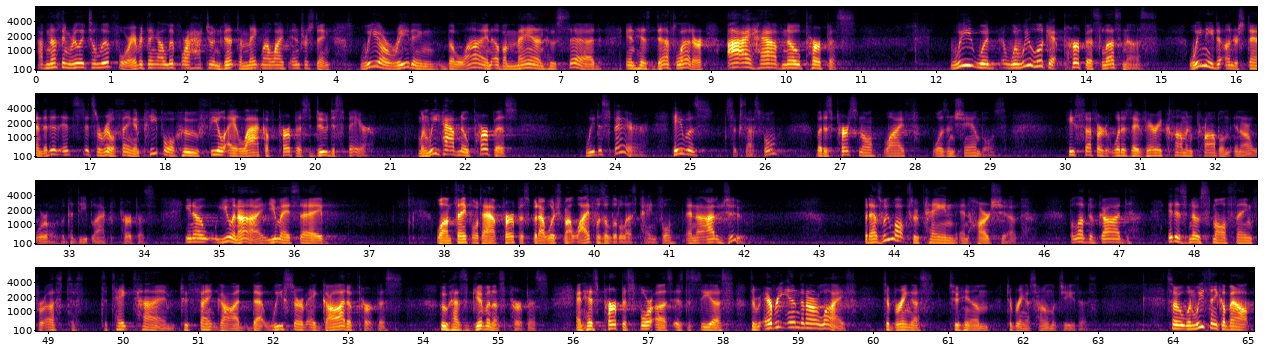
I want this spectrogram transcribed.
I have nothing really to live for. Everything I live for, I have to invent to make my life interesting. We are reading the line of a man who said, in his death letter, I have no purpose. We would, when we look at purposelessness, we need to understand that it, it's, it's a real thing. And people who feel a lack of purpose do despair. When we have no purpose, we despair. He was successful, but his personal life was in shambles. He suffered what is a very common problem in our world with a deep lack of purpose. You know, you and I, you may say, well, I'm thankful to have purpose, but I wish my life was a little less painful, and I do. But as we walk through pain and hardship, beloved of God, it is no small thing for us to, to take time to thank God that we serve a God of purpose who has given us purpose. And his purpose for us is to see us through every end in our life to bring us to him, to bring us home with Jesus. So when we think about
